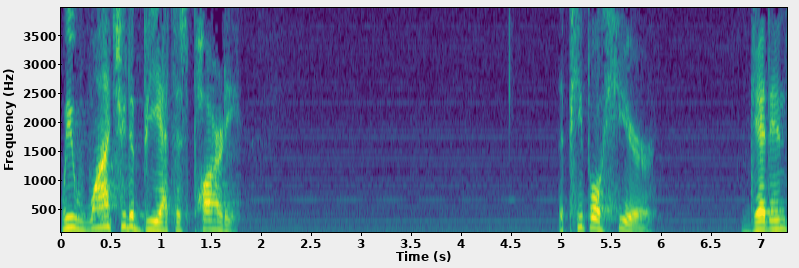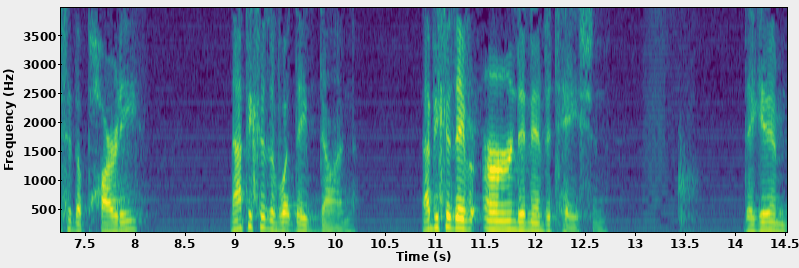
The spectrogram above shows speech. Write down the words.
We want you to be at this party. The people here get into the party not because of what they've done, not because they've earned an invitation. They get in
